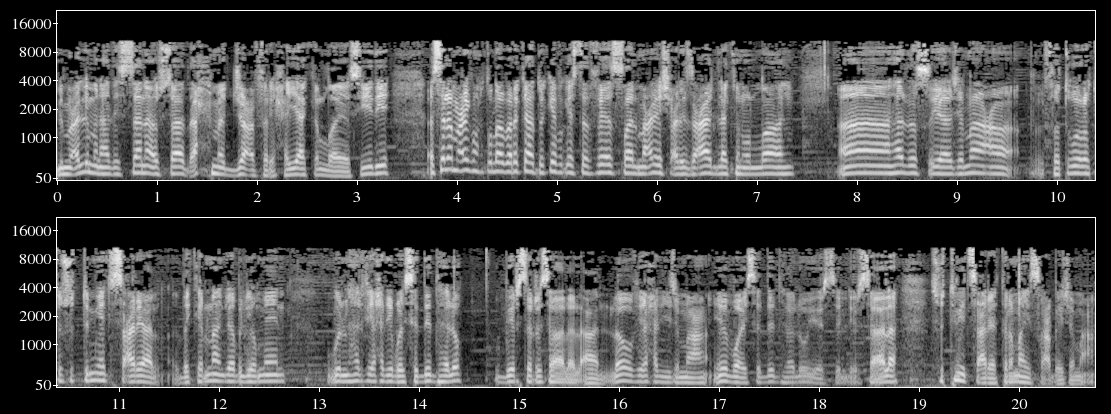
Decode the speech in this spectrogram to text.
لمعلمنا هذه السنة أستاذ أحمد جعفري حياك الله يا سيدي. السلام عليكم ورحمة الله وبركاته. كيفك أستاذ فيصل؟ معليش على الإزعاج لكن والله آه هذا يا جماعة فاتورته 609 ريال. ذكرناه قبل يومين وقلنا هل في أحد يبغى يسددها له؟ وبيرسل رسالة الآن. لو في أحد يا جماعة يبغى يسددها له يرسل لي رسالة. 600 سعر ترى ما هي صعبه يا جماعة.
